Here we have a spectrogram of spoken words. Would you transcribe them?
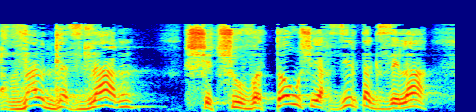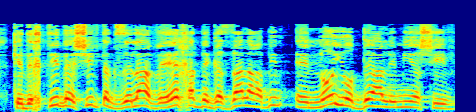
אבל גזלן שתשובתו הוא שיחזיר את הגזלה, כדכתיב והשיב את הגזלה, ואיכא דגזל הרבים אינו יודע למי ישיב.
